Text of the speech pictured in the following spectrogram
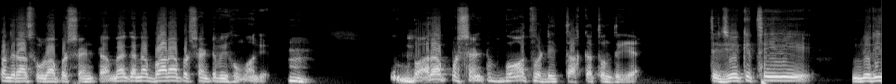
15 16% ਆ। ਮੈਂ ਕਹਿੰਦਾ 12% ਵੀ ਹੋਵਾਂਗੇ। ਹੂੰ। 12% ਬਹੁਤ ਵੱਡੀ ਤਾਕਤ ਹੁੰਦੀ ਹੈ। ਤੇ ਜੇ ਕਿਥੇ ਮੇਰੀ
